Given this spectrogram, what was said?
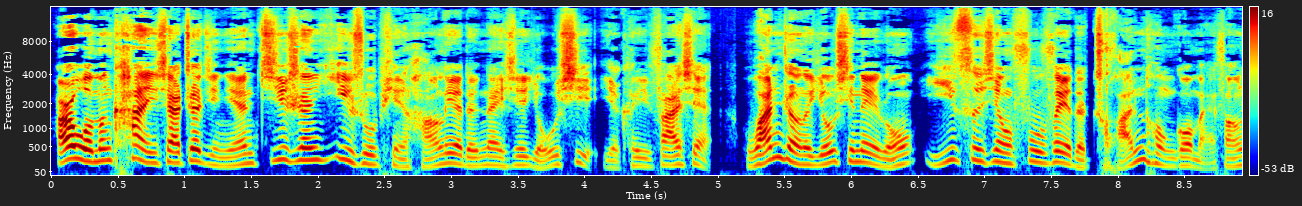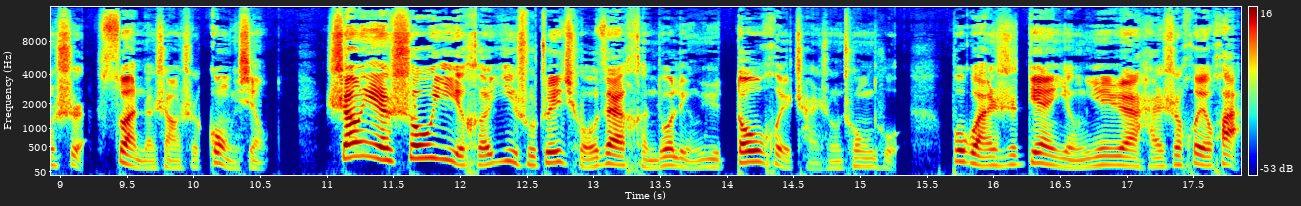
而我们看一下这几年跻身艺术品行列的那些游戏，也可以发现。完整的游戏内容，一次性付费的传统购买方式算得上是共性。商业收益和艺术追求在很多领域都会产生冲突，不管是电影、音乐还是绘画，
